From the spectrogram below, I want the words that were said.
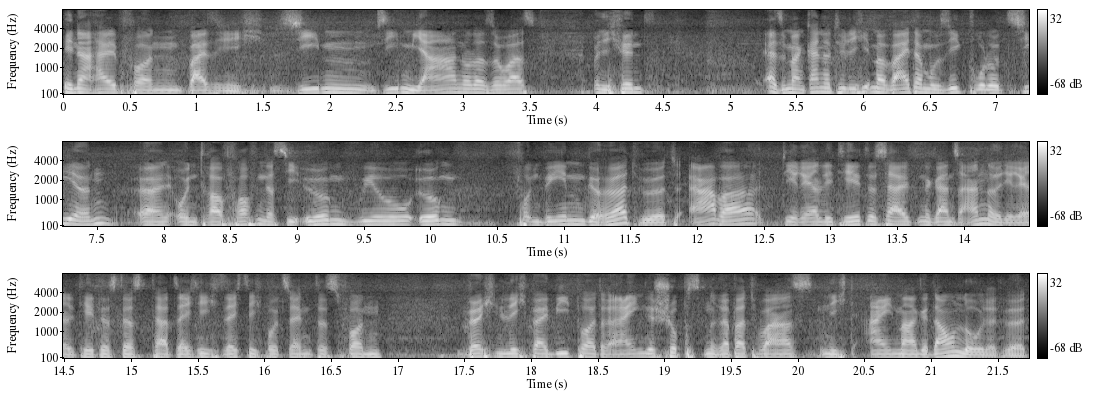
Innerhalb von, weiß ich nicht, sieben, sieben Jahren oder sowas. Und ich finde, also man kann natürlich immer weiter Musik produzieren äh, und darauf hoffen, dass sie irgendwo irgend von wem gehört wird. Aber die Realität ist halt eine ganz andere. Die Realität ist, dass tatsächlich 60 Prozent des von wöchentlich bei Beatport reingeschubsten Repertoires nicht einmal gedownloadet wird.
